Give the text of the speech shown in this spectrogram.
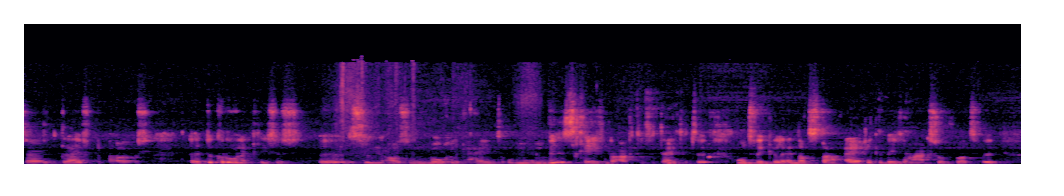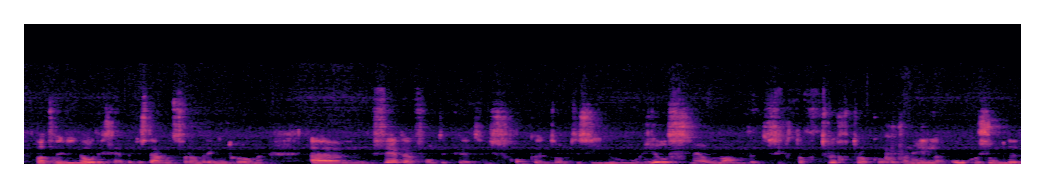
dat bedrijfsbouwers de coronacrisis zien als een mogelijkheid om, om winstgevende activiteiten te ontwikkelen. En dat staat eigenlijk een beetje haaks op wat we, wat we nu nodig hebben. Dus daar moet verandering in komen. Um, verder vond ik het schokkend om te zien hoe heel snel landen zich toch terugtrokken op een hele ongezonde,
